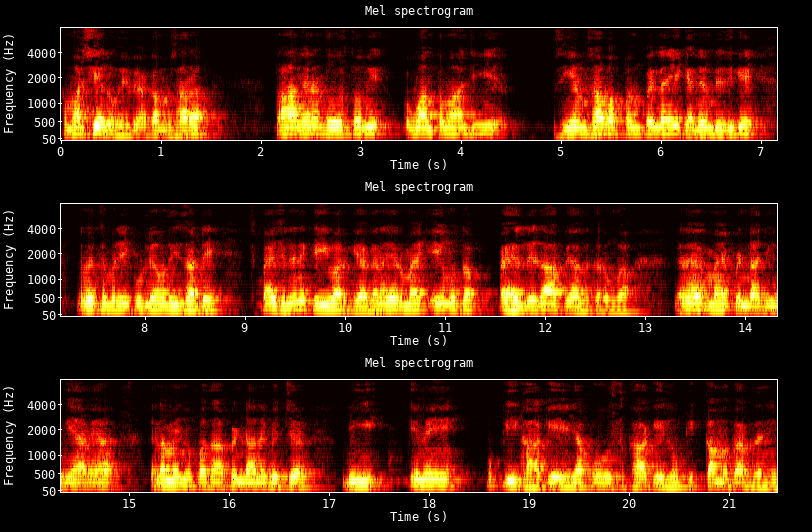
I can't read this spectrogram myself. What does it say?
ਕਮਰਸ਼ੀਅਲ ਹੋਏ ਪਿਆ ਕੰਮ ਸਾਰਾ। ਤਾਂ ਕਹਿੰਦਾ ਦੋਸਤੋ ਵੀ ਭਗਵੰਤ ਮਾਨ ਜੀ, ਸੀਐਮ ਸਾਹਿਬ ਆਪਾਂ ਨੂੰ ਪਹਿਲਾਂ ਇਹ ਕਹਿੰਦੇ ਹੁੰਦੇ ਸੀਗੇ, ਜਦੋਂ ਇੱਥੇ ਮਰੇ ਕੁੜਲੇ ਆਉਂਦੇ ਸੀ ਸਾਡੇ ਸਪੈਸ਼ਲ ਨੇ ਕਈ ਵਾਰ ਕਿਹਾ, ਕਹਿੰਦਾ ਯਾਰ ਮੈਂ ਇਹ ਮੁੱਦਾ ਪਹਿਲ ਦੇ ਆਧਾਰ ਤੇ ਹੱਲ ਕਰੂੰਗਾ। ਕਹਿੰਦਾ ਮੈਂ ਪਿੰਡਾਂ 'ਚ ਗਿਆ ਮੈਂ ਕਹਿੰਦਾ ਮੈਨੂੰ ਪਤਾ ਪਿੰਡਾਂ ਦੇ ਵਿੱਚ ਵੀ ਕਿਵੇਂ ਭੁੱਕੀ ਖਾ ਕੇ ਜਾਂ ਪੋਸਟ ਖਾ ਕੇ ਲੋਕੀ ਕੰਮ ਕਰਦੇ ਨੇ।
